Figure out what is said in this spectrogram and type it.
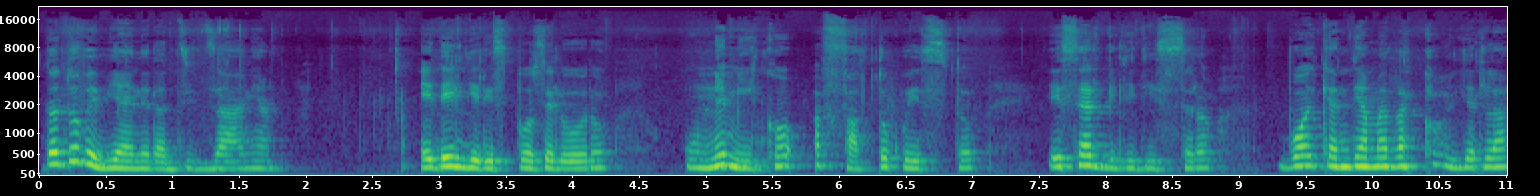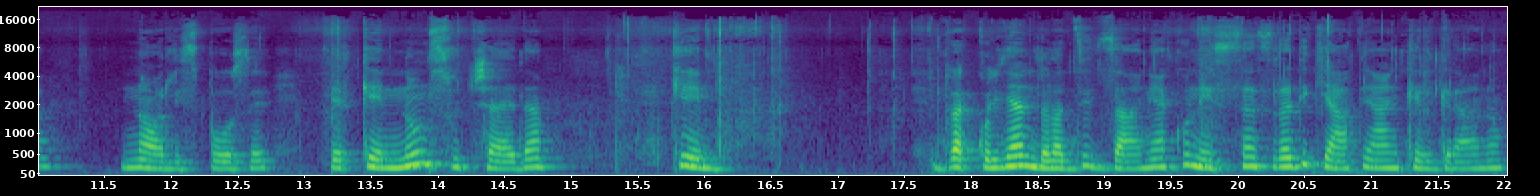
Da dove viene la zizzania? Ed egli rispose loro Un nemico ha fatto questo. E i servi gli dissero Vuoi che andiamo a raccoglierla? No, rispose, perché non succeda che raccogliendo la zizzania con essa sradichiate anche il grano.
